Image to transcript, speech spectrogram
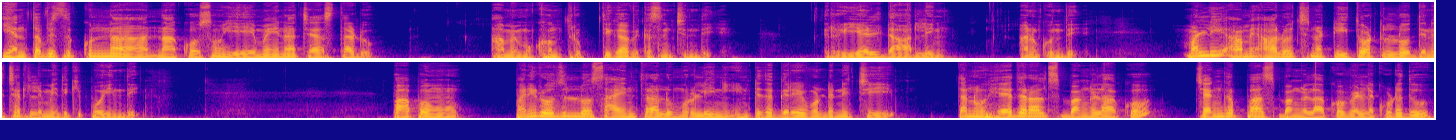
ఎంత విసుక్కున్నా నా కోసం ఏమైనా చేస్తాడు. ఆమె ముఖం తృప్తిగా వికసించింది. రియల్ డార్లింగ్ అనుకుంది. మళ్ళీ ఆమె ఆలోచన టీ తోటల్లో దినచర్యల మీదకి పోయింది. పాపం పని రోజుల్లో సాయంత్రాలు మురళిని ఇంటి దగ్గరే ఉండనిచ్చి తను హేదరాల్స్ బంగ్లాకో చెంగప్పాస్ బంగ్లాకో వెళ్ళకూడదు.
